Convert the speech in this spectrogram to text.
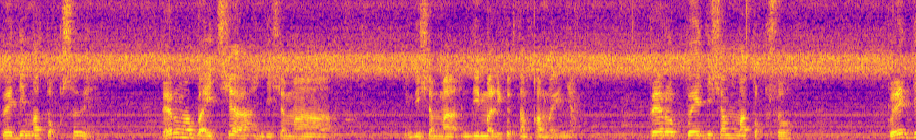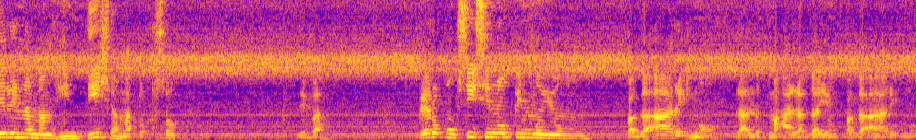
pwede matukso eh. Pero mabait siya, hindi siya ma hindi siya ma, hindi malikot ang kamay niya. Pero pwede siyang matukso. Pwede rin namang hindi siya matukso. 'Di ba? Pero kung sisinupin mo yung pag-aari mo, lalo't mahalaga yung pag-aari mo,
